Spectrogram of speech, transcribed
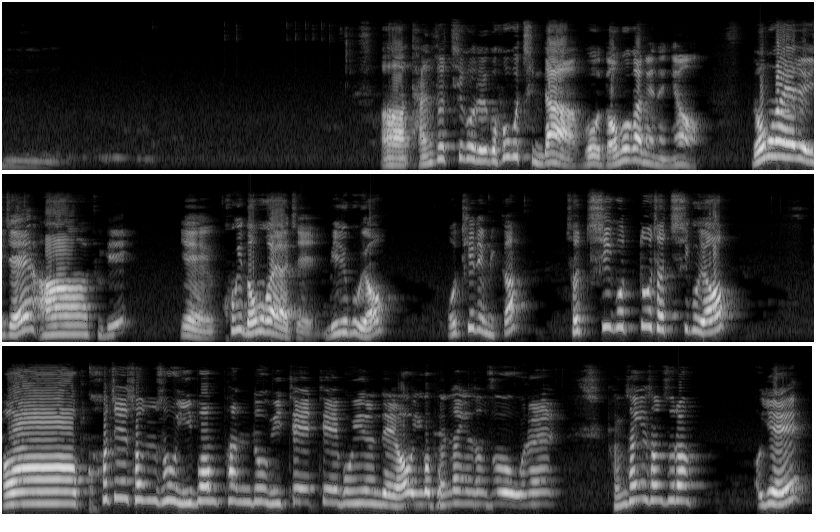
음. 아, 단수 치고 들고 호구 친다. 뭐 넘어가면은요. 넘어가야죠, 이제. 아, 저기. 예, 거기 넘어가야지. 밀고요. 어떻게 됩니까? 저 치고 또 저 치고요. 어, 커제 선수 이번 판도 위태위태해 보이는데요. 이거 변상일 선수 오늘 변상일 선수랑 어, 예.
